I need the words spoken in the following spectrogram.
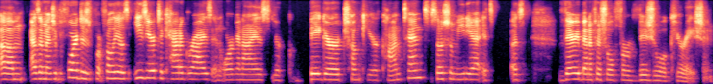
Um, as I mentioned before, digital portfolios easier to categorize and organize your bigger, chunkier content. Social media, it's, it's very beneficial for visual curation.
